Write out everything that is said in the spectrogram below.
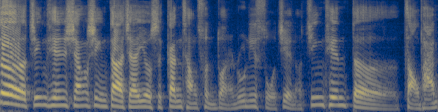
的，今天相信大家又是肝肠寸断了。如你所见哦，今天的早盘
